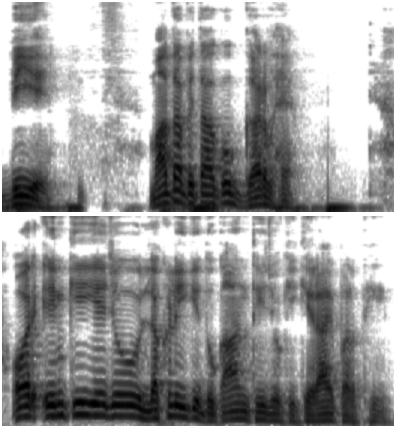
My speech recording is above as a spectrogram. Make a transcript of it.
बीए माता पिता को गर्व है। और इनकी ये जो लकड़ी की दुकान थी, जो कि किराए पर थी,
